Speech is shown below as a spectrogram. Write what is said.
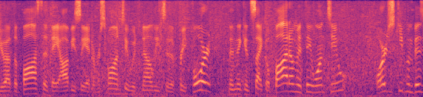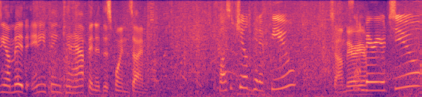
you have the boss that they obviously had to respond to, which now leads to the free fort, then they can cycle bottom if they want to, or just keep them busy on mid. Anything can happen at this point in time. Blessed Shield hit a few. Sound barrier. Sound barrier two.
